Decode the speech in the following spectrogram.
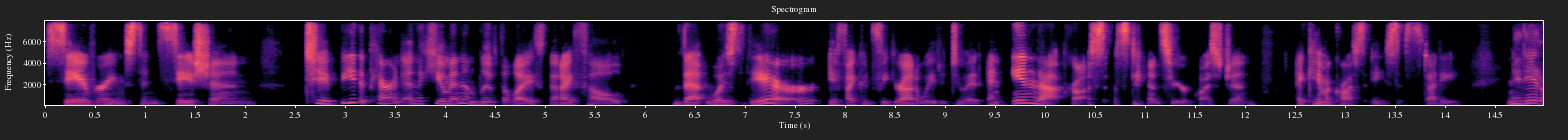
savoring sensation to be the parent and the human and live the life that I felt that was there if I could figure out a way to do it. And in that process, to answer your question, I came across ACEs study. And it had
